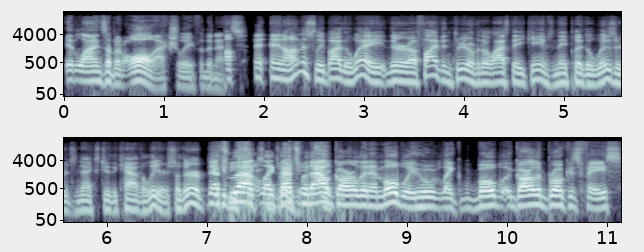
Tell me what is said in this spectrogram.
it lines up at all, actually, for the Uh, Nets. a- and honestly, by the way, they're uh, five and three over their last eight games, and they play the Wizards next to the Cavaliers. So they're they that's could be without like that's here. without Garland and Mobley, who like Mobley, Garland broke his face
